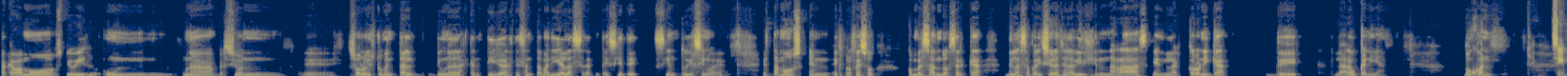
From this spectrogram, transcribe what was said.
Acabamos de oír un- una versión eh, solo instrumental de una de las cantigas de Santa María, la 77119. Estamos en Exprofeso conversando acerca de las apariciones de la Virgen narradas en la crónica de la Araucanía. Don Juan, Sí.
